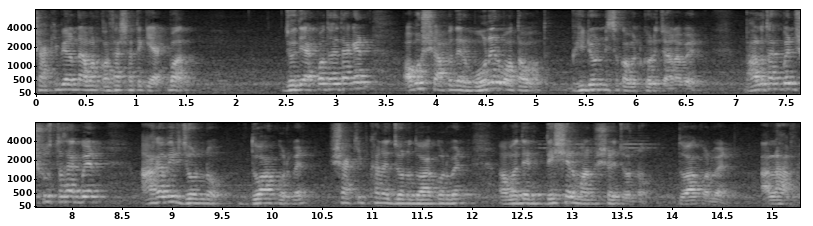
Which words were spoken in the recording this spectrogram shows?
সাকিবিয়ানরা আমার কথার সাথে কি একমত? যদি একমত হয়ে থাকেন, অবশ্যই আপনাদের মনের মতামত ভিডিওর নিচে কমেন্ট করে জানাবেন। ভালো থাকবেন, সুস্থ থাকবেন, আগামীর জন্য দোয়া করবেন, শাকিব খানের জন্য দোয়া করবেন, আমাদের দেশের মানুষের জন্য। দোয়া করবেন আল্লাহ হাফিজ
